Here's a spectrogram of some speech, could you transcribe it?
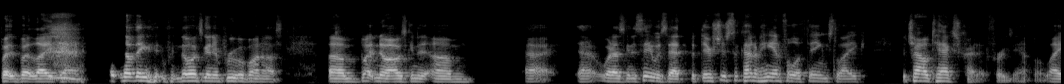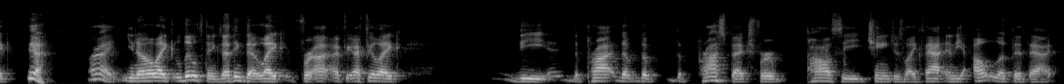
But but like uh, nothing no one's going to improve upon us. Um, but no i was going to um, uh, uh, what i was going to say was that but there's just a kind of handful of things like the child tax credit for example like yeah. all right you know like little things. I think that like for i, I feel, I feel like the the pro the, the the prospects for policy changes like that and the outlook that that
